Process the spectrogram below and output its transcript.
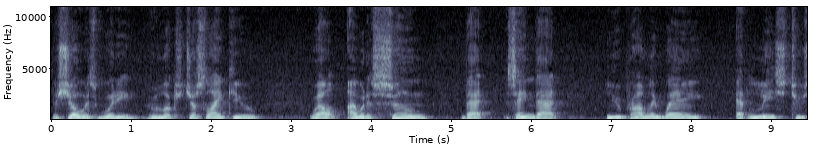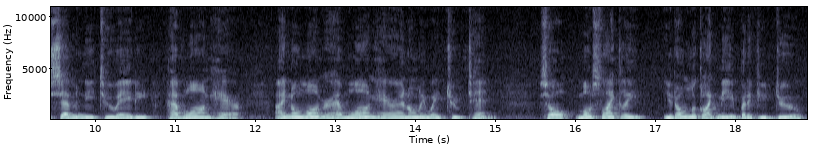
The show is Woody, who looks just like you. Well, I would assume that saying that you probably weigh at least 270, 280, have long hair. I no longer have long hair and only weigh 210. So most likely you don't look like me, but if you do,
